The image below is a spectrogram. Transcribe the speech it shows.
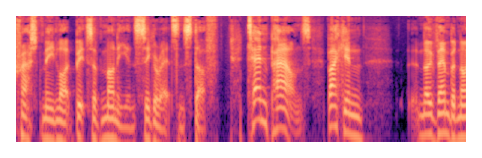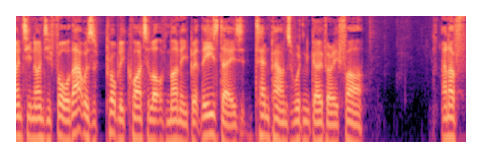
Crashed me like bits of money and cigarettes and stuff. £10 back in November 1994. That was probably quite a lot of money, but these days, £10 wouldn't go very far. And I've,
